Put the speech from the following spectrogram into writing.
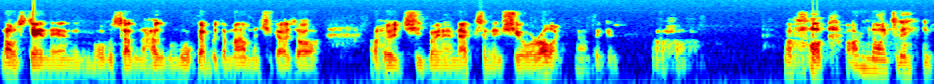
And I was standing there and all of a sudden the husband walked up with the mum and she goes, oh, I heard she's been in an accident. Is she all right? And I'm thinking, oh, oh I'm 19.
